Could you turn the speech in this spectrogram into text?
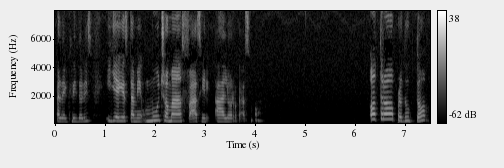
para el clítoris y llegues también mucho más fácil al orgasmo. Otro producto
